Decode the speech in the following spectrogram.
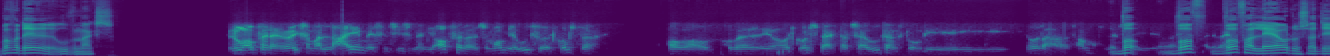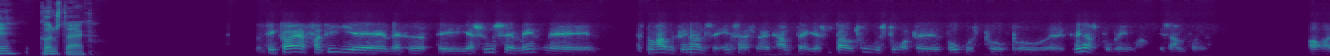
Hvorfor det, Uwe Max? Nu opfatter jeg jo ikke som at lege med sin men jeg opfatter det som om, jeg udfører et kunstværk. Og, og, og, og et kunstværk, der tager udgangspunkt i, i noget, der har Hvor, samfundsmæssigt. hvor, relevans. hvorfor laver du så det kunstværk? Det gør jeg, fordi øh, hvad hedder det, jeg synes, at mænd... Øh, altså nu har vi kvindernes internationale kampdag. Jeg synes, der er utrolig stort øh, fokus på, på øh, kvinders problemer i samfundet. Og, og,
